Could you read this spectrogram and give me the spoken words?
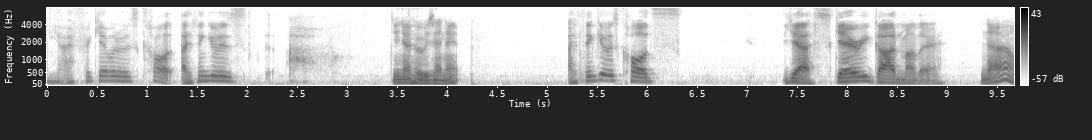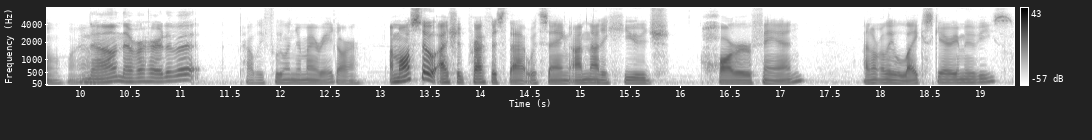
Yeah, I forget what it was called. I think it was oh. Do you know who was in it? I think it was called S- Yeah, Scary Godmother. No. Wow. No, never heard of it? Probably flew under my radar. I'm also, I should preface that with saying I'm not a huge horror fan. I don't really like scary movies.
